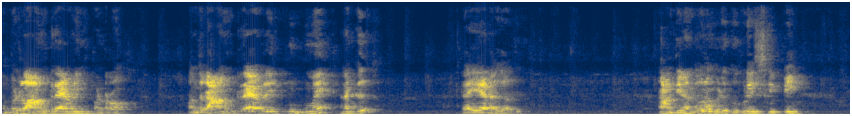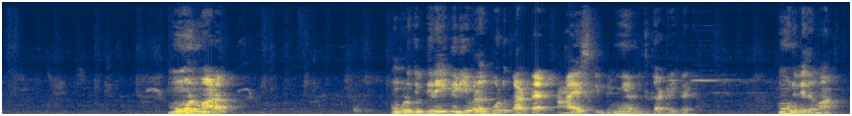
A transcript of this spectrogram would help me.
அப்புறம் லாங் ட்ராவலிங் பண்ணுறோம் அந்த லாங் ட்ராவலிங்குமே எனக்கு டயர்ட் ஆகாது. நான் தினந்தோறும் எடுக்கக்கூடிய ஸ்கிப்பிங் மூணு மாடல் உங்களுக்கு பெரிய வீடியோவில் போட்டு காட்டுறேன். ஆய ஸ்கிப்பிங்கும் எடுத்து காட்டுறேன் மூணு விதமாக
